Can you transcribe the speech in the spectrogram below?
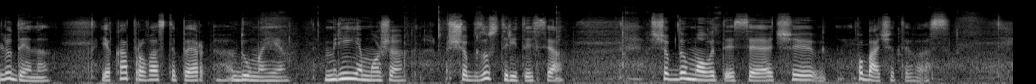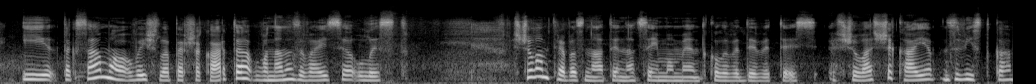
людина, яка про вас тепер думає, мріє, може, щоб зустрітися, щоб домовитися чи побачити вас. І так само вийшла перша карта, вона називається лист. Що вам треба знати на цей момент, коли ви дивитесь, що вас чекає звістка?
